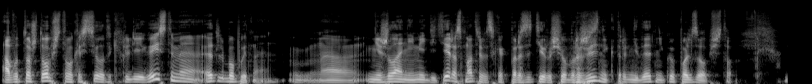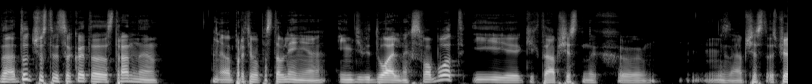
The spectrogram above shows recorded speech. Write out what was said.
А вот то, что общество окрестило таких людей эгоистами, это любопытно. А, нежелание иметь детей рассматривается как паразитирующий образ жизни, который не дает никакой пользы обществу. Да, тут чувствуется какое-то странное а, противопоставление индивидуальных свобод и каких-то общественных э, не знаю, обще, обще,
